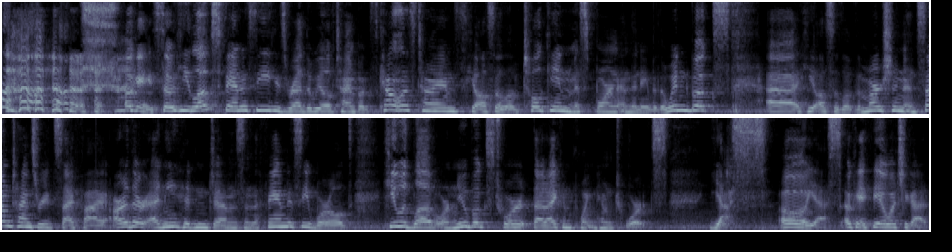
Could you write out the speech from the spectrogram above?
okay, so he loves fantasy. He's read the Wheel of Time books countless times. He also loved Tolkien, Mistborn, and the Name of the Wind books. Uh, he also loved The Martian and sometimes reads sci fi are there any hidden gems in the fantasy world he would love or new books toward that I can point him towards? Yes. Oh, yes. Okay, Thea, what you got?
